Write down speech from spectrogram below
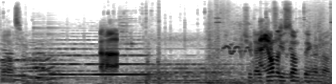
sponsor. Uh, Should I, I give honestly... you something or not?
